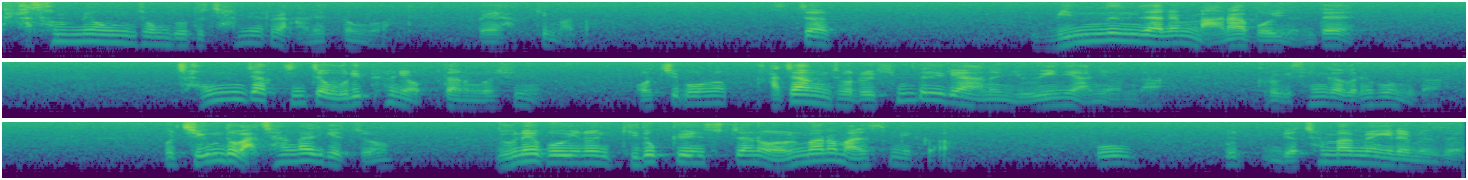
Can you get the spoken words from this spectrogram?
다섯 명 정도도 참여를 안 했던 것 같아요. 매 학기마다. 진짜 믿는 자는 많아 보이는데 정작 진짜 우리 편이 없다는 것이 어찌 보면 가장 저를 힘들게 하는 요인이 아니었나 그렇게 생각을 해봅니다. 뭐 지금도 마찬가지겠죠. 눈에 보이는 기독교인 숫자는 얼마나 많습니까? 뭐, 뭐 몇 천만 명이라면서요.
